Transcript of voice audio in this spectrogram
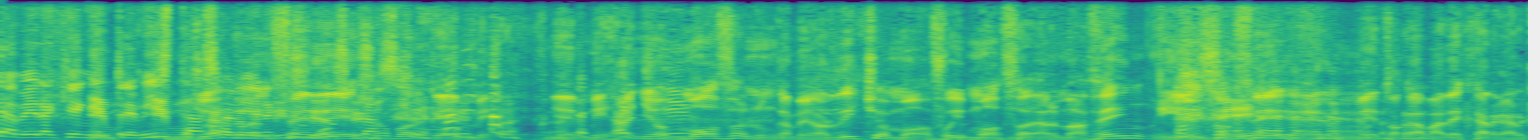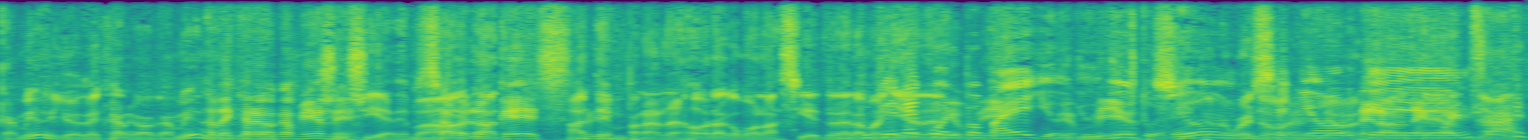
a ver a quién y- y entrevistas, muchas a Yo ver a quién de eso porque en, mi- y en mis años mozos, nunca mejor dicho, mo- fui mozo de almacén y entonces eh, me tocaba descargar camiones. Yo he descargado camiones. ¿Has descargado camiones? Sí, sí, además ¿Sabes a, lo que es? a tempranas horas como a las 7 de la Tú mañana. cuerpo Dios para ello, tú eres pero un bueno, señor levantarte-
